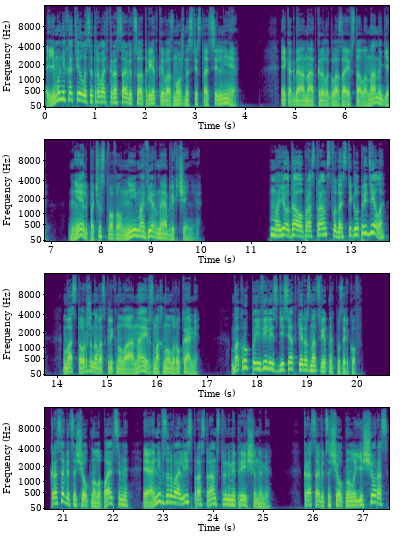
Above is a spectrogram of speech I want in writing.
Ему не хотелось отрывать красавицу от редкой возможности стать сильнее. И когда она открыла глаза и встала на ноги, Нель почувствовал неимоверное облегчение. «Мое дао-пространство достигло предела!» Восторженно воскликнула она и взмахнула руками. Вокруг появились десятки разноцветных пузырьков. Красавица щелкнула пальцами, и они взорвались пространственными трещинами. Красавица щелкнула еще раз,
